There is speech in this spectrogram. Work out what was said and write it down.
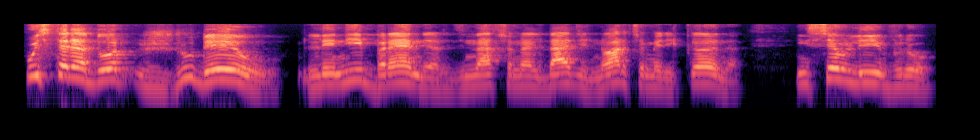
O historiador judeu Leni Brenner, de nacionalidade norte-americana, em seu livro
